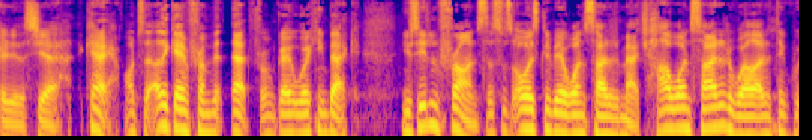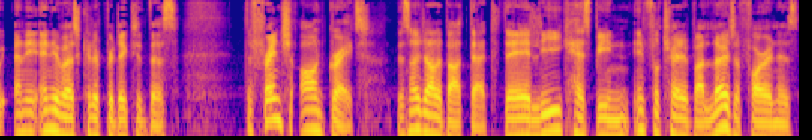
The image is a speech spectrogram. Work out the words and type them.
Earlier this year. Okay, on to the other game from that, from going working back. New Zealand France. This was always going to be a one-sided match. How one-sided? Well, I don't think we, any any of us could have predicted this. The French aren't great. There's no doubt about that. Their league has been infiltrated by loads of foreigners.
